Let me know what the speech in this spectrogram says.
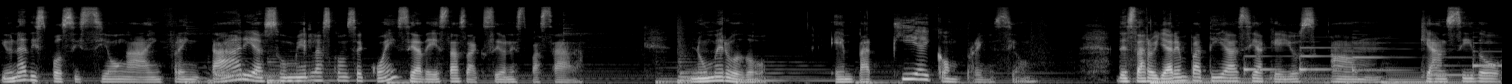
y una disposición a enfrentar y asumir las consecuencias de estas acciones pasadas. Número 2. Empatía y comprensión. Desarrollar empatía hacia aquellos que han sido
